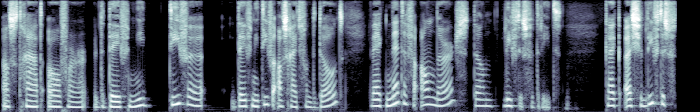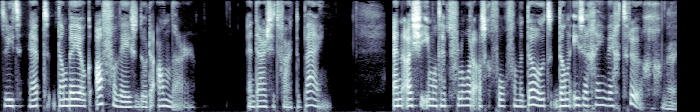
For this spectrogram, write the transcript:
als het gaat over de definitieve, definitieve afscheid van de dood, werkt net even anders dan liefdesverdriet. Kijk, als je liefdesverdriet hebt, dan ben je ook afgewezen door de ander. En daar zit vaak de pijn. En als je iemand hebt verloren als gevolg van de dood, dan is er geen weg terug. Nee.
